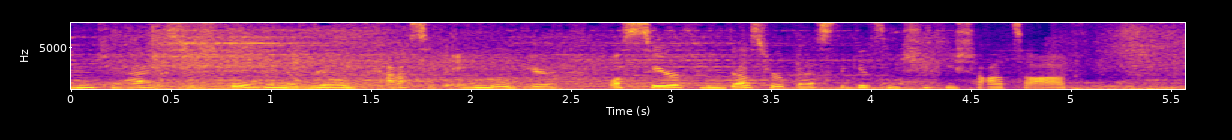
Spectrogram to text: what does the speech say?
and Jax just holding a really passive angle here, while Seraphine does her best to get some cheeky shots off.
